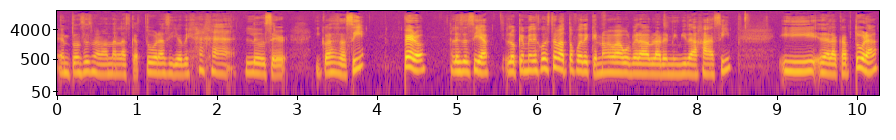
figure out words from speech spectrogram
entonces me mandan las capturas y yo de jaja, loser y cosas así. Pero les decía, lo que me dejó este vato fue de que no me va a volver a hablar en mi vida, así. Y de la captura,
